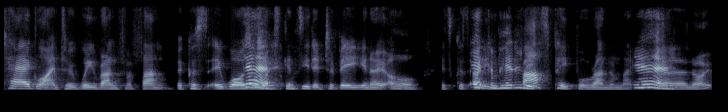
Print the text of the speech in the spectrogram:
tagline to "We Run for Fun" because it was yeah. always considered to be, you know, oh, it's because only fast people run. I'm like, yeah, uh, no.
